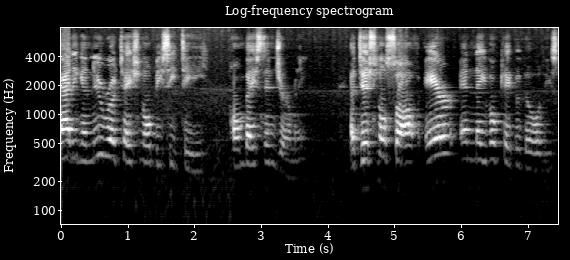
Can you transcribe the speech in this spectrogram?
adding a new rotational BCT, home based in Germany, additional SOF air and naval capabilities,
